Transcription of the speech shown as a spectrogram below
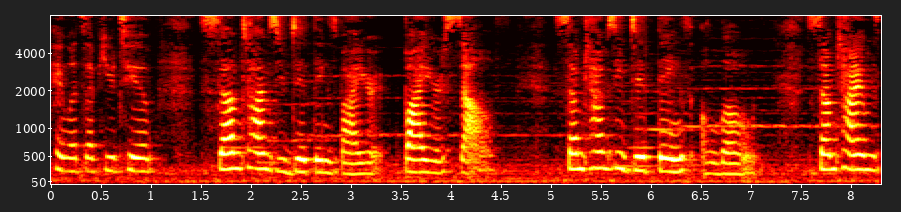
Hey, what's up YouTube? Sometimes you did things by your by yourself. Sometimes you did things alone. Sometimes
